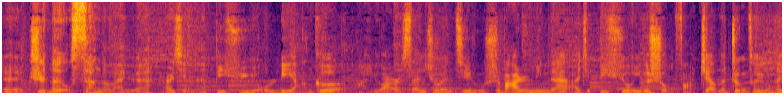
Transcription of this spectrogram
呃，只能有三个外援，而且呢，必须有两个啊有二十三球员进入十八人名单，而且必须有一个首发这样的政策用在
